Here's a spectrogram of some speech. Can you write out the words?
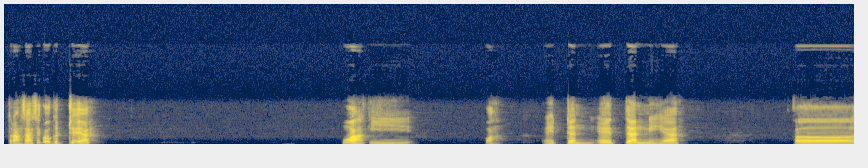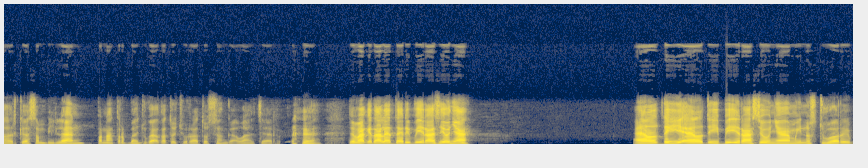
transaksi kok gede ya? Wah, ki Wah, edan, edan nih ya. Ke harga 9 pernah terbang juga ke 700 enggak wajar. Coba kita lihat dari rasionya. LT, LT PI rasionya minus 2000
